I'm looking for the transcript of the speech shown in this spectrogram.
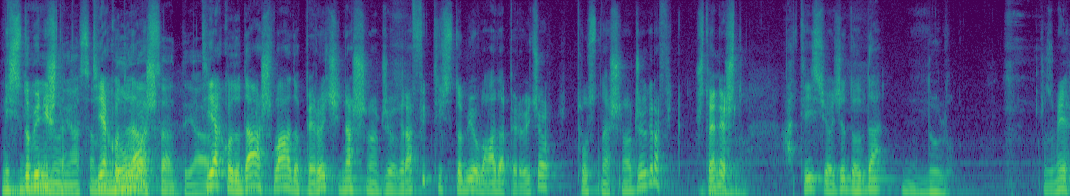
nisi dobio Nino, ništa. ja sam ti, ako dodaš, sad, ja- ti ako dodaš Vlado Perović i National Geographic, ti si dobio Vlada Perovića plus National Geographic. Što je nešto. A ti si ovdje doda nulu. Razumiješ?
